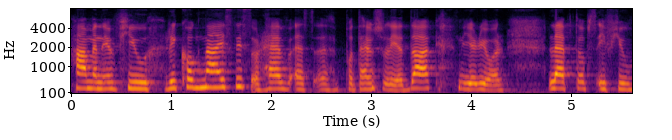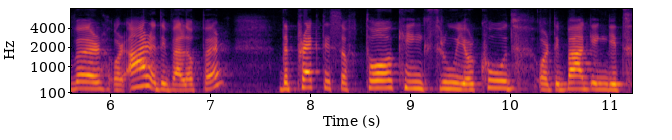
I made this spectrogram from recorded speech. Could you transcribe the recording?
how many of you recognize this or have as a, potentially a duck near your laptops if you were or are a developer? The practice of talking through your code or debugging it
